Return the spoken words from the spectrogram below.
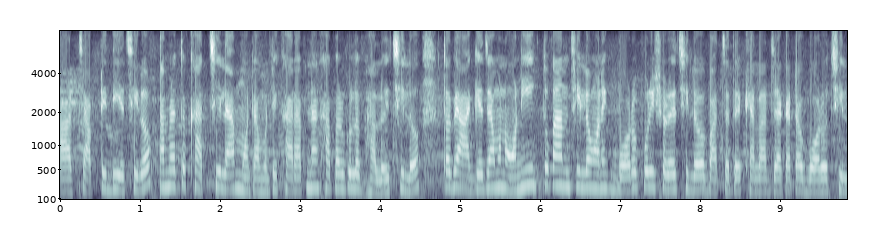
আর চাপটি দিয়েছিল। আমরা তো খাচ্ছিলাম মোটামুটি খারাপ না, খাবারগুলো ভালোই ছিল। তবে আগে যেমন অনেক দোকান ছিল, অনেক বড় পরিসরে ছিল, বাচ্চাদের খেলার জায়গাটাও বড় ছিল,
